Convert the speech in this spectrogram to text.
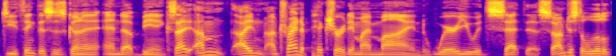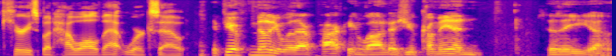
do you think this is going to end up being? Because I'm, I'm I'm trying to picture it in my mind where you would set this. So I'm just a little curious about how all that works out. if you're familiar with our parking lot, as you come in to the uh,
